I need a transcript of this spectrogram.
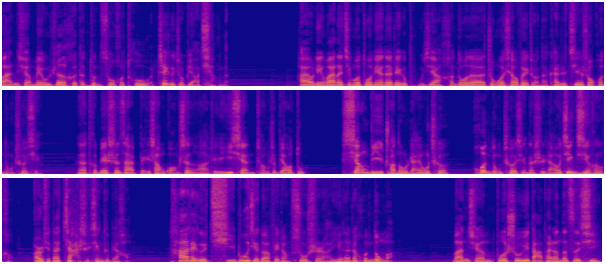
完全没有任何的顿挫或突兀，这个就比较强的。还有另外呢，经过多年的这个普及啊，很多的中国消费者呢开始接受混动车型，那特别是在北上广深啊这个一线城市比较堵，相比传统燃油车，混动车型呢是燃油经济性很好，而且它驾驶性特别好，它这个起步阶段非常舒适啊，因为它是混动嘛，完全不输于大排量的自吸。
